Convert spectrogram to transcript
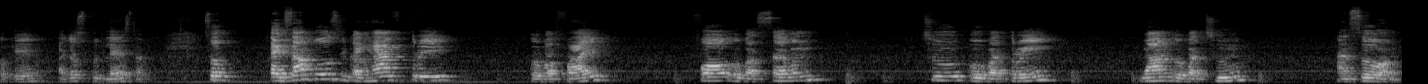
Okay, I just put less than. So examples, you can have 3 over 5, 4 over 7, 2 over 3, 1 over 2, and so on.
